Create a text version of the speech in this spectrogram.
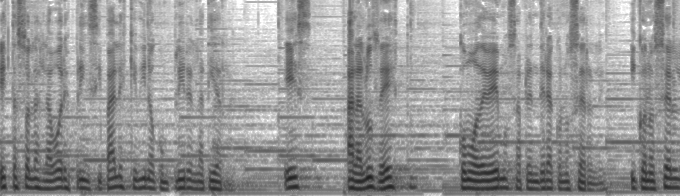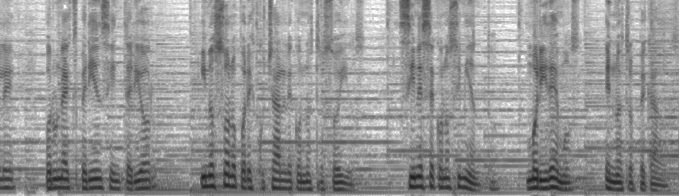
Estas son las labores principales que vino a cumplir en la tierra. Es, a la luz de esto, como debemos aprender a conocerle y conocerle por una experiencia interior y no solo por escucharle con nuestros oídos. Sin ese conocimiento, moriremos en nuestros pecados.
